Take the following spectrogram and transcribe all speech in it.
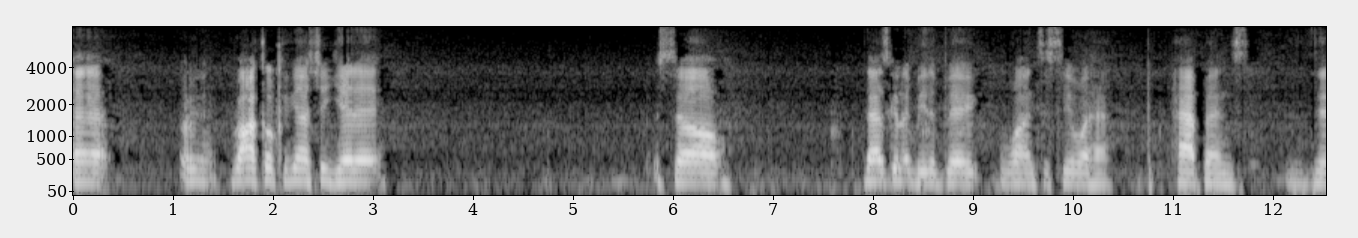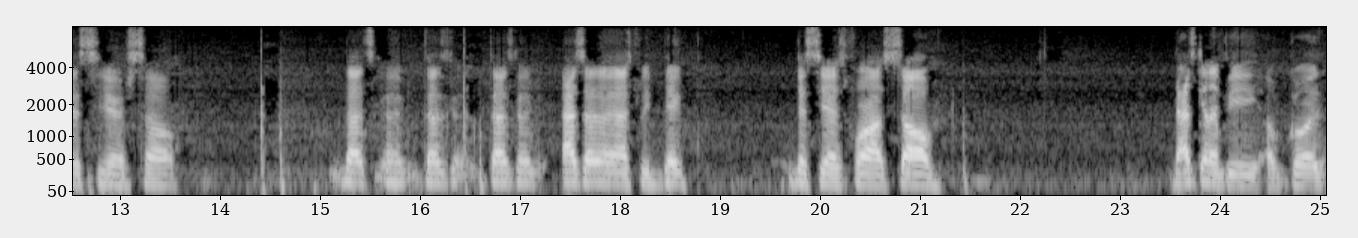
uh, Rocco can actually get it. So that's going to be the big one to see what ha- happens this year. So that's gonna that's gonna that's gonna that's gonna actually big this year for us. So that's gonna be a good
